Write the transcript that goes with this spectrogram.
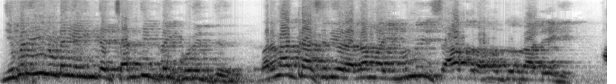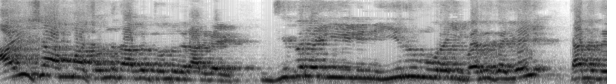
ஜிப்ரீலுடைய இந்த சந்திப்பை குறித்து வரலாற்றாசிரியர் அல்லாமா இப்னு இஸ்ஹாக் ரஹ்மத்துல்லாஹி ஆயிஷா அம்மா சொன்னதாக சொல்லுகிறார்கள் ஜிப்ரஹீலின் இருமுறை வருகையை தனது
